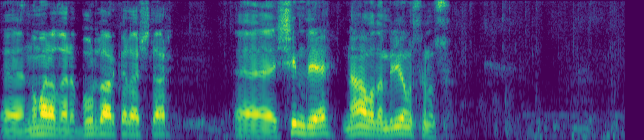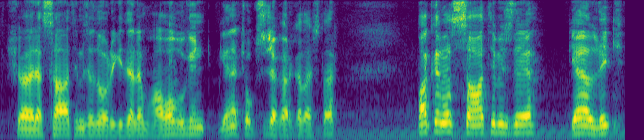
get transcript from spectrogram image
e, numaraları burada arkadaşlar. Ee, şimdi ne yapalım biliyor musunuz? Şöyle saatimize doğru gidelim. Hava bugün gene çok sıcak arkadaşlar. Bakınız saatimizde geldik.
